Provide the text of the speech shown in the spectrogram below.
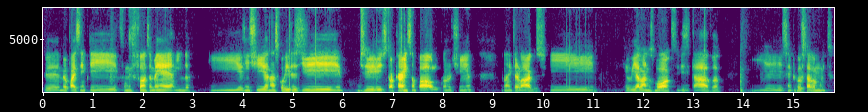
eh, meu pai sempre foi muito fã também, é ainda. E a gente ia nas corridas de de Stock Car em São Paulo, quando tinha, lá em Interlagos, e eu ia lá nos boxes, visitava, e sempre gostava muito.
